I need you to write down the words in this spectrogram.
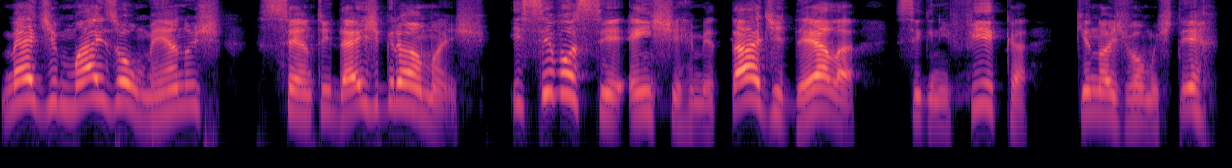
mede mais ou menos 110 gramas. E se você encher metade dela, significa que nós vamos ter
